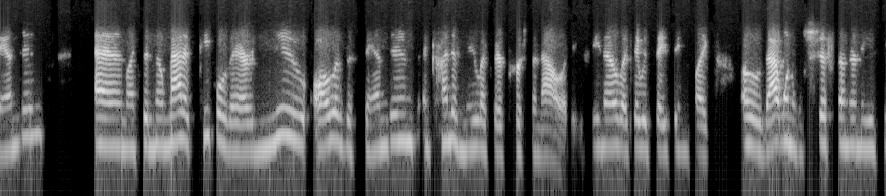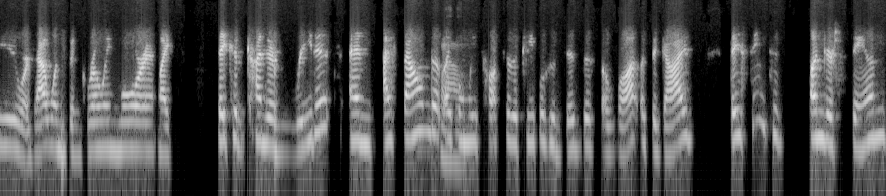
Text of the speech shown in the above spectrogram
sand dunes, and like the nomadic people there knew all of the sand dunes and kind of knew like their personalities. You know, like they would say things like, "Oh, that one will shift underneath you," or "That one's been growing more," and like they could kind of read it. And I found that wow. like when we talked to the people who did this a lot, like the guides, they seemed to understand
